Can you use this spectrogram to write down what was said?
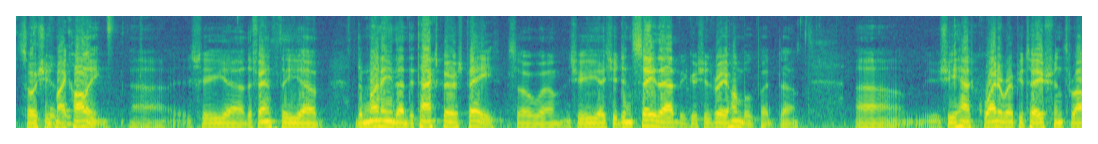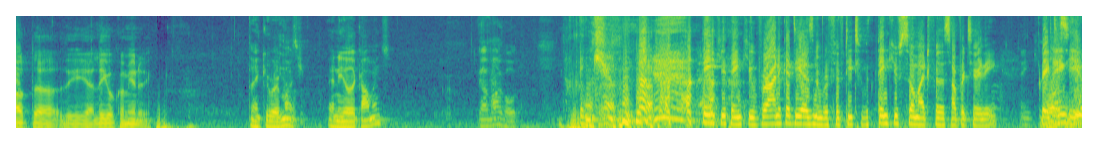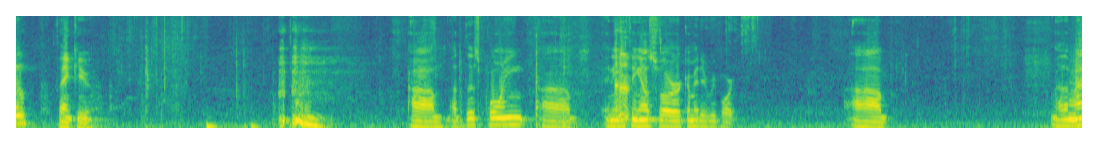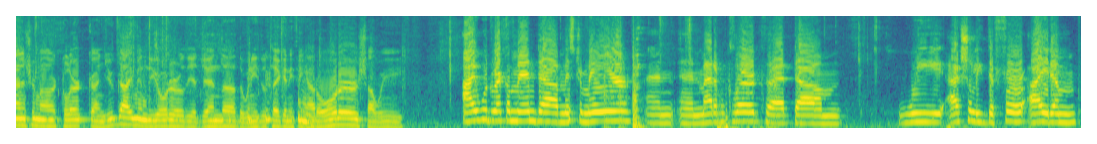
So she's my colleague. Uh, She uh, defends the, uh, the money that the taxpayers pay. So um, she, uh, she didn't say that because she's very humble, but uh, um, she has quite a reputation throughout the, the uh, legal community. Thank you very much. Any other comments? Got my vote. Thank you. Thank you, thank you. Veronica Diaz, number 52. Thank you so much for this opportunity. Thank you. Great to Thank see you. you. Thank you. Um, At this point, uh, anything else for committee report? Um, Madam Manager, Madam Clerk, can you guide me in the order of the agenda? Do we need to take anything out of order? Shall we? I would recommend, uh, Mr. Mayor and, and Madam Clerk, that um, we actually defer item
